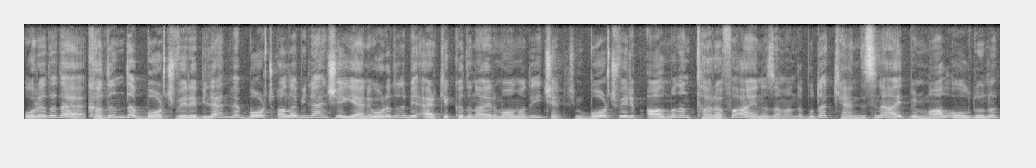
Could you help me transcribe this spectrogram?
Orada da kadın da borç verebilen ve borç alabilen şey yani orada da bir erkek kadın ayrımı olmadığı için şimdi borç verip almanın tarafı aynı zamanda. Bu da kendisi kendisine ait bir mal olduğunu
